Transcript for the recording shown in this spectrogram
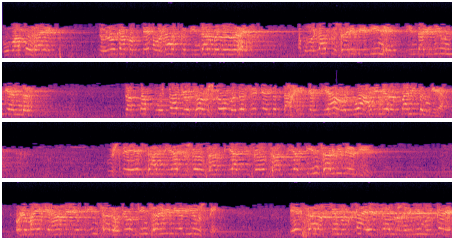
وہ واپس آئے۔ دونوں کا بکتے اولاد کو دیندار بنانا ہے۔ اب اولاد تو ساری بے دین ہے۔ دینداری نہیں ان کے اندر۔ تب تک پوتا جو تھا اس کو مدرسے کے اندر داخل کر دیا اور وہ عالم ربانی بن گیا۔ اس نے ایک سال دیا، دوسرا سال دیا، تیسرا سال دیا، تین سال بھی دے دیے۔ علماء کرام میں جو تین سال ہوتے وہ تین سال بھی دے دیے اس نے۔ ایک سال اپنے ملک کا، ایک سال مغربی ملک کا، ایک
